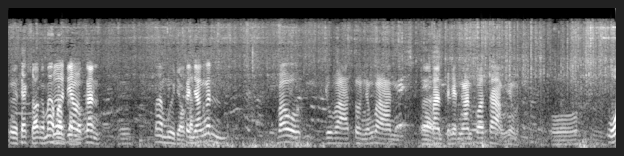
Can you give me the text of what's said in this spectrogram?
เออแท็กซองกันมาพร้อเมื่มอเดียวกันเออมามือเดียวกักันนยังงั้นเบ้าอยู่ว่าต้นยังวานเออการไปเฮ็ดงานก่อสร้างหยังโอ้โอ้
